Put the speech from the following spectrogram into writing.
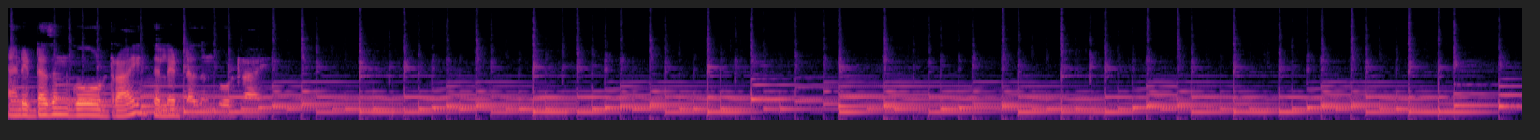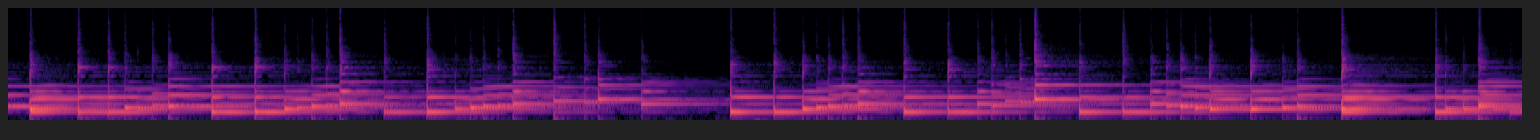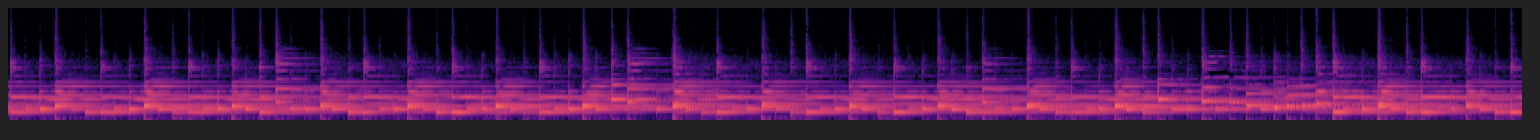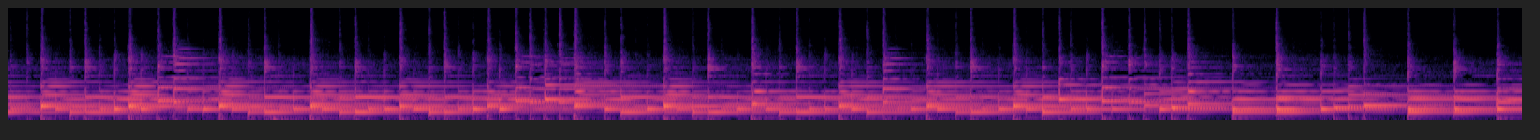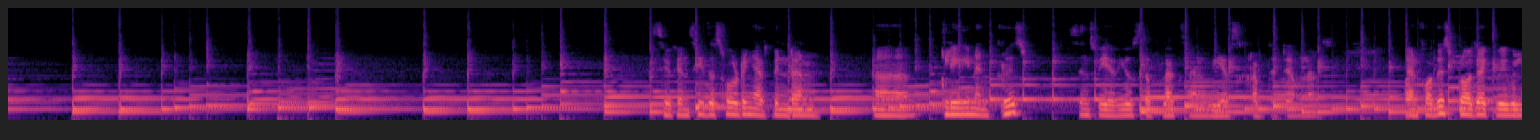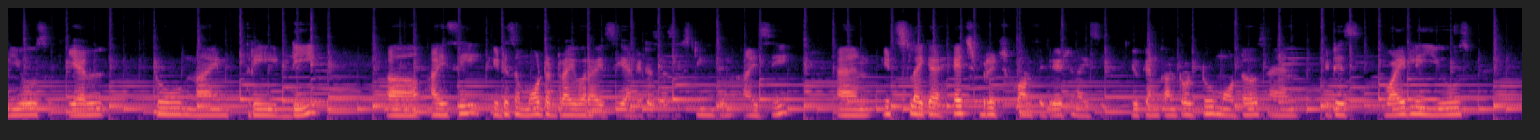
And it doesn't go dry. The lead doesn't go dry you can see the soldering has been done uh, clean and crisp since we have used the flux and we have scrubbed the terminals. And for this project we will use L293D uh, IC it is a motor driver IC and it is a 16 pin IC and it's like a H bridge configuration IC you can control two motors and it is widely used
